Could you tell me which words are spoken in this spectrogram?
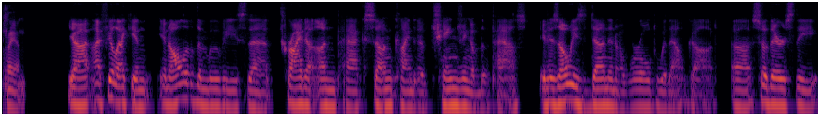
plan. Yeah, I feel like in in all of the movies that try to unpack some kind of changing of the past, it is always done in a world without God. Uh, so there's the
